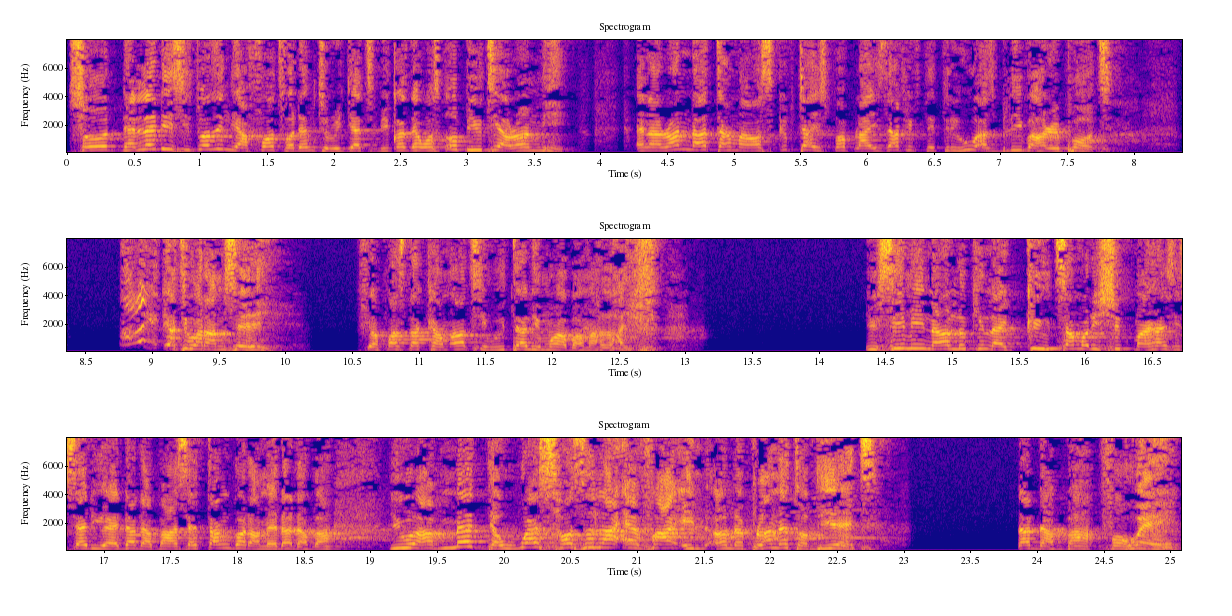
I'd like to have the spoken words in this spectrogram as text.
So the ladies, it wasn't their fault for them to reject me because there was no beauty around me. And around that time, our scripture is popular. Isaiah 53, who has believed our report? Are you getting what I'm saying? If your pastor come out, he will tell you more about my life. You see me now looking like cute. Somebody shook my hands. He said, you are a dadaba. I said, thank God I'm a dadaba. You have met the worst hustler ever in, on the planet of the earth. Dadaba for where?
